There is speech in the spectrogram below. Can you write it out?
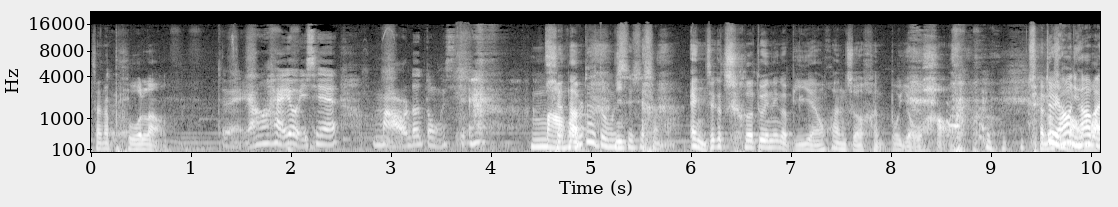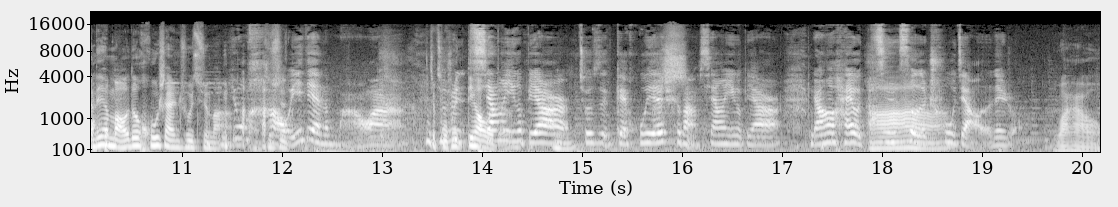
在那扑棱，对，然后还有一些毛的东西，毛的东西是什么？哎，你这个车对那个鼻炎患者很不友好，全都对，然后你要把那些毛都忽扇出去吗，用好一点的毛啊，就就是镶一个边儿，就是给蝴蝶翅膀镶一个边儿，然后还有金色的啊触角的那种，哇哦，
